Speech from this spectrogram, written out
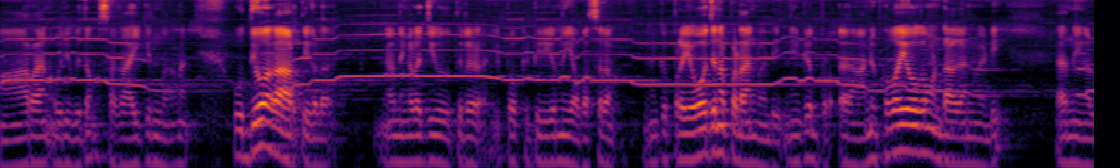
മാറാൻ ഒരുവിധം സഹായിക്കുന്നതാണ്. ഉദ്യോഗാർത്ഥികൾ നിങ്ങളുടെ ജീവിതത്തിൽ ഇപ്പോൾ കിട്ടിയിരിക്കുന്ന ഈ അവസരം നിങ്ങൾക്ക് പ്രയോജനപ്പെടാൻ വേണ്ടി നിങ്ങൾക്ക് അനുഭവയോഗം ഉണ്ടാകാൻ വേണ്ടി നിങ്ങൾ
